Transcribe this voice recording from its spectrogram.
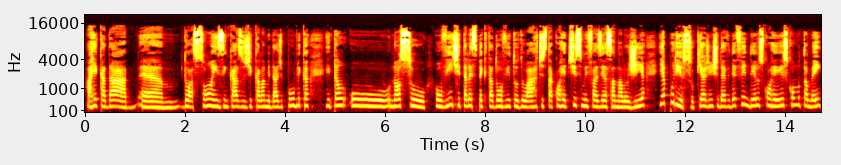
arrecadar eh, doações em casos de calamidade pública. Então, o nosso ouvinte e telespectador Vitor Duarte está corretíssimo em fazer essa analogia e é por isso que a gente deve defender os Correios, como também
